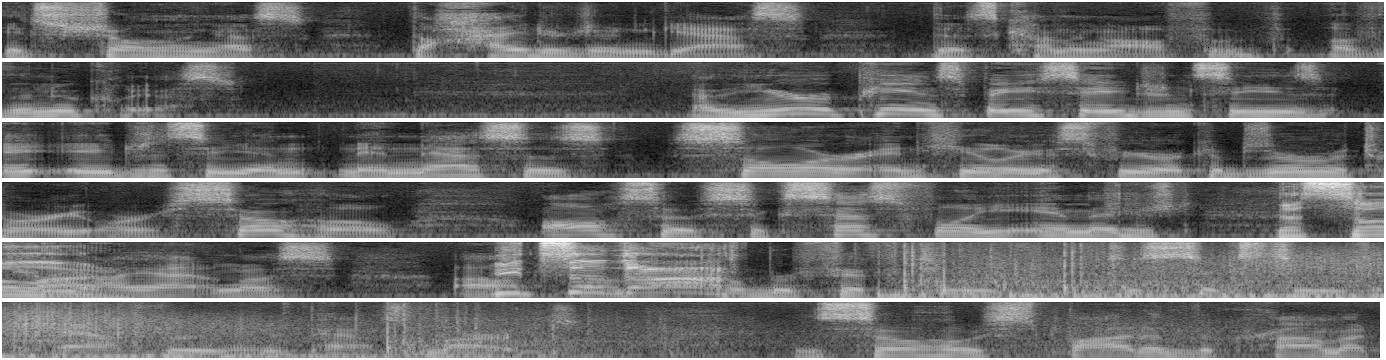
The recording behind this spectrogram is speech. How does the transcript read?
it's showing us the hydrogen gas that's coming off of, of the nucleus. Now, the European Space Agency's, Agency and, and NASA's Solar and Heliospheric Observatory, or SOHO, also successfully imaged The solar. 3I Atlas uh, from dot. October 15th to 16th after it had passed Mars. And SOHO spotted the comet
